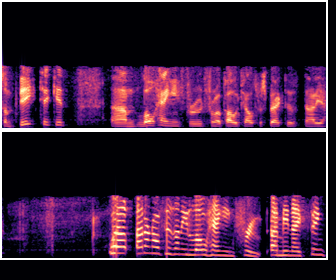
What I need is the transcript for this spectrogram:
some big ticket, um, low hanging fruit from a public health perspective, Nadia? Well, I don't know if there's any low hanging fruit. I mean, I think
